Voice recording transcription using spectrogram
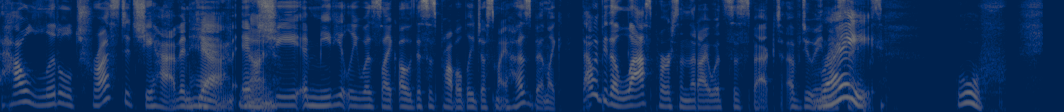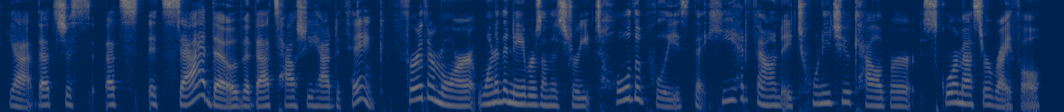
how little trust did she have in him Yeah, if none. she immediately was like, "Oh, this is probably just my husband." Like that would be the last person that I would suspect of doing right. Oof. Yeah, that's just that's it's sad though that that's how she had to think. Furthermore, one of the neighbors on the street told the police that he had found a 22 caliber Scoremaster rifle,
